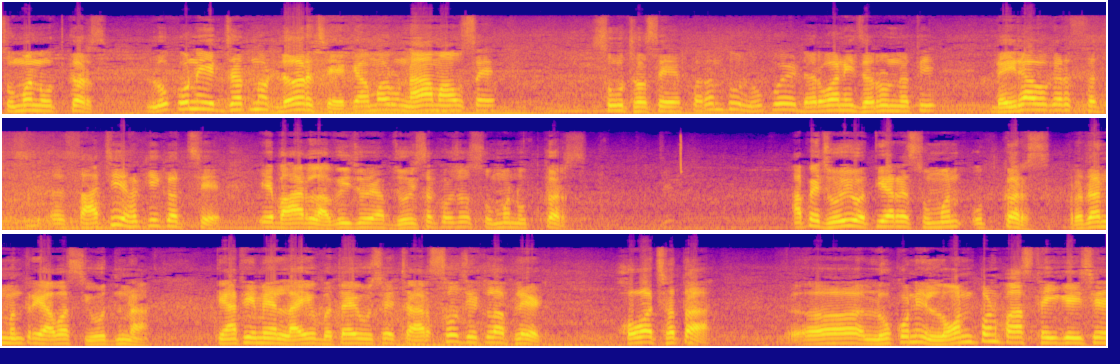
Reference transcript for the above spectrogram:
સુમન ઉત્કર્ષ. લોકોને એક જાતનો ડર છે કે અમારું નામ આવશે, શું થશે, પરંતુ લોકોએ ડરવાની જરૂર નથી. ડૈરા વગર સાચી હકીકત છે, એ બહાર લાવવી જોઈએ. આપ જોઈ શકો છો સુમન ઉત્કર્ષ. આપે જોયું અત્યારે સુમન ઉત્કર્ષ, પ્રધાનમંત્રી આવાસ યોજના. ત્યાંથી મેં લાઈવ બતાવ્યું છે, ચારસો જેટલા ફ્લેટ. હોવા છતાં લોકોની લોન પણ પાસ થઈ ગઈ છે.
